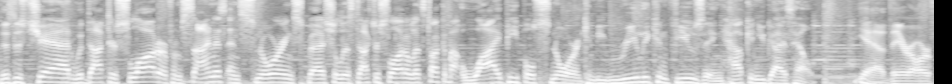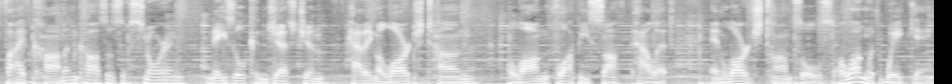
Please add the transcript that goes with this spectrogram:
This is Chad with Dr. Slaughter from Sinus and Snoring Specialist. Dr. Slaughter, let's talk about why people snore. It can be really confusing. How can you guys help? Yeah, there are five common causes of snoring nasal congestion, having a large tongue, a long, floppy, soft palate, and large tonsils, along with weight gain.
